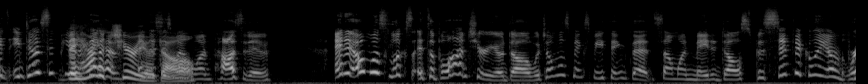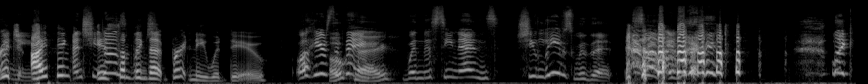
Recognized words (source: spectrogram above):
it, it does appear They that have a and Cheerio this doll. Is my one positive. And it almost looks it's a blonde Cheerio doll, which almost makes me think that someone made a doll specifically of Brittany. Which I think and she is does something she- that Brittany would do. Well, here's the thing. When this scene ends, she leaves with it. So it like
